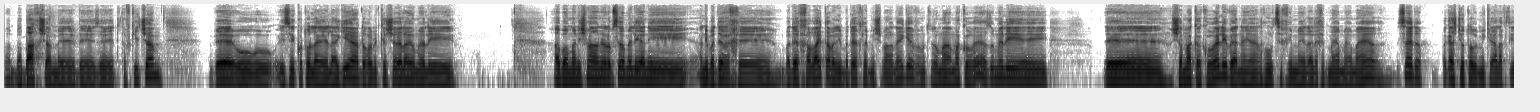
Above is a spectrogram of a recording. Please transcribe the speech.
בבאח שם, באיזה תפקיד שם, והוא הזיק אותו להגיע, דורון מתקשר אליי, אומר לי, אבא, מה נשמע? אני לא בסדר, אומר לי, אני, אני בדרך, בדרך הביתה ואני בדרך למשמר נגב, אמרתי לו, מה, מה קורה? אז הוא אומר לי, שמקה קורא לי ואנחנו צריכים ללכת מהר, מהר, מהר. בסדר, פגשתי אותו, במקרה הלכתי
